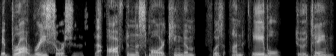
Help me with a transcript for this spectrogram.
It brought resources that often the smaller kingdom was unable to attain.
